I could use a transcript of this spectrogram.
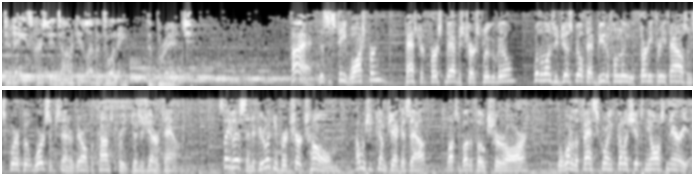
Today's Christian Talk 1120, The Bridge. Hi, this is Steve Washburn, pastor at First Baptist Church, Pflugerville. We're the ones who just built that beautiful new 33,000 square foot worship center there on Pecan Street, just as you town. Say, listen, if you're looking for a church home, I wish you'd come check us out. Lots of other folks sure are. We're one of the fastest growing fellowships in the Austin area.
